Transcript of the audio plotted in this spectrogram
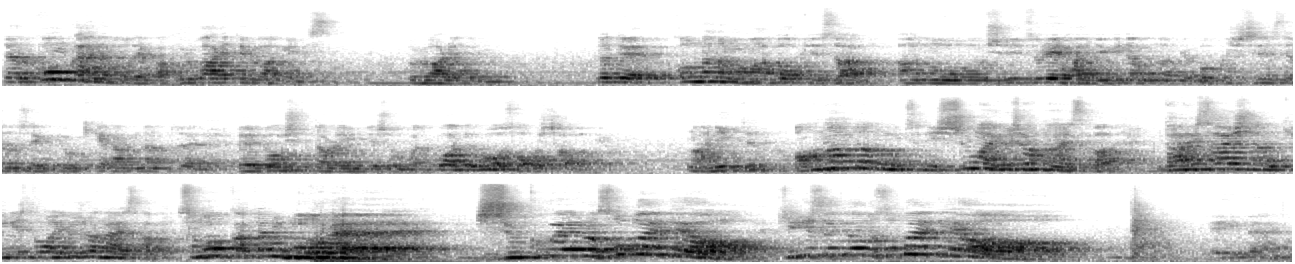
だから今回のことでやっぱ振るわれてるわけです。振るわれてる。だってこんなのがまた起きてさあの私立礼拝できなくなって牧師先生の説教聞けなくなって、えー、どうしたらいいんでしょうかこうやって右往左往しちゃうわけよ。何言ってんのあなたのうちに主がいるじゃないですか。大祭司なるキリストがいるじゃないですかその方に戻れ宿営の外へ出よキリスト教の外へ出よエイメン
